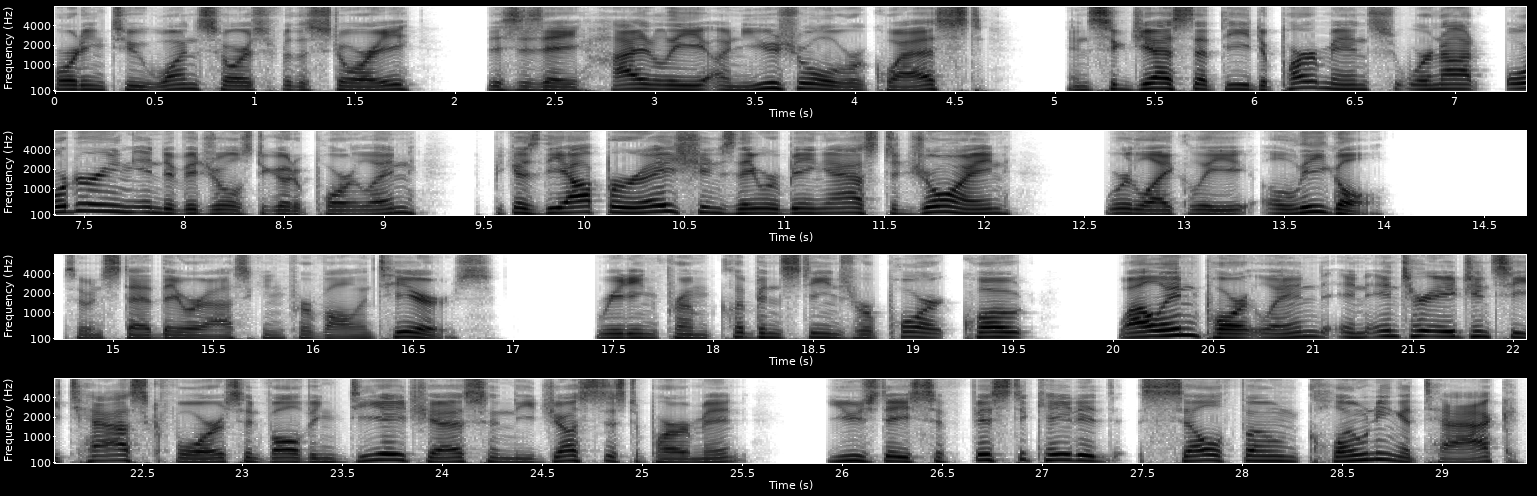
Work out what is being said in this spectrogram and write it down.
According to one source for the story, this is a highly unusual request and suggests that the departments were not ordering individuals to go to Portland because the operations they were being asked to join were likely illegal. So instead, they were asking for volunteers. Reading from Klippenstein's report, quote, while in Portland, an interagency task force involving DHS and the Justice Department used a sophisticated cell phone cloning attack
